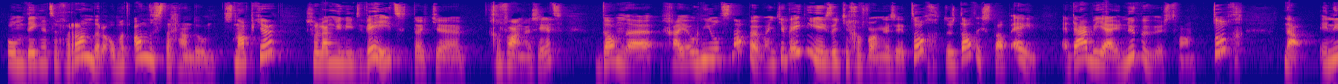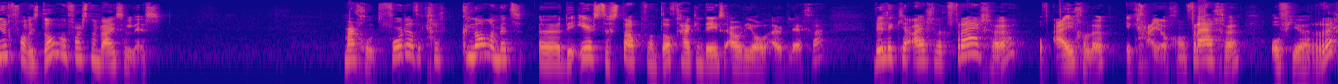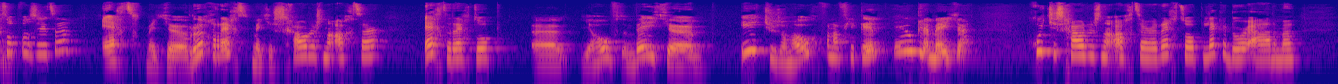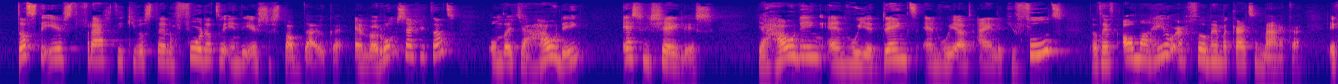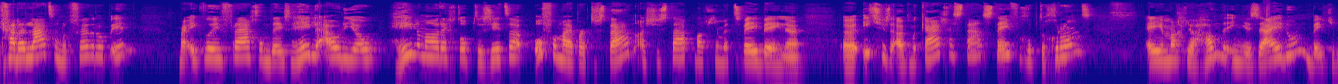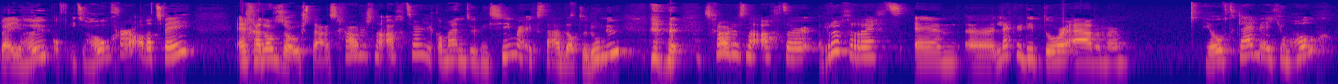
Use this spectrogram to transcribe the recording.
om dingen te veranderen, om het anders te gaan doen. Snap je? Zolang je niet weet dat je gevangen zit, dan uh, ga je ook niet ontsnappen. Want je weet niet eens dat je gevangen zit, toch? Dus dat is stap 1. En daar ben jij je nu bewust van, toch? Nou, in ieder geval is dat alvast een wijze les. Maar goed, voordat ik ga knallen met uh, de eerste stap, want dat ga ik in deze audio al uitleggen, wil ik je eigenlijk vragen, of eigenlijk, ik ga jou gewoon vragen, of je rechtop wil zitten, echt met je rug recht, met je schouders naar achter, echt rechtop, uh, je hoofd een beetje ietsjes omhoog vanaf je kin, heel klein beetje. Goed je schouders naar achter, rechtop, lekker doorademen. Dat is de eerste vraag die ik je wil stellen voordat we in de eerste stap duiken. En waarom zeg ik dat? Omdat je houding essentieel is. Je houding en hoe je denkt en hoe je uiteindelijk je voelt, dat heeft allemaal heel erg veel met elkaar te maken. Ik ga er later nog verder op in. Maar ik wil je vragen om deze hele audio helemaal rechtop te zitten of van mij part te staan. Als je staat mag je met twee benen uh, ietsjes uit elkaar gaan staan, stevig op de grond. En je mag je handen in je zij doen, een beetje bij je heup of iets hoger, alle twee. En ga dan zo staan. Schouders naar achter. Je kan mij natuurlijk niet zien, maar ik sta dat te doen nu. Schouders naar achter, rug recht en uh, lekker diep doorademen. Je hoofd een klein beetje omhoog.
